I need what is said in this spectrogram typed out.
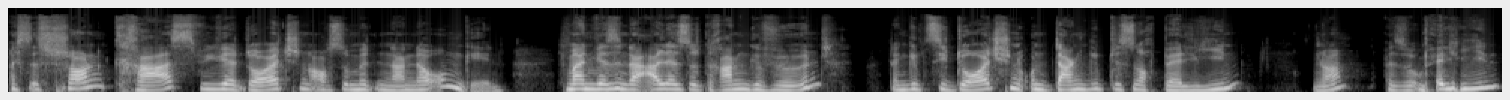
Es ist schon krass, wie wir Deutschen auch so miteinander umgehen. Ich meine, wir sind da alle so dran gewöhnt. Dann gibt's die Deutschen und dann gibt es noch Berlin. Ja, also Berlin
